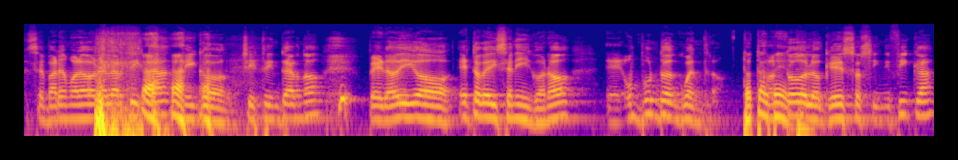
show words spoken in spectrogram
Separemos la obra del artista. Nico, chiste interno. Pero digo, esto que dice Nico, ¿no? Eh, un punto de encuentro. Totalmente. Con todo lo que eso significa.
